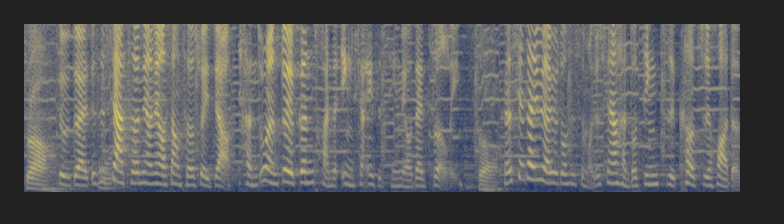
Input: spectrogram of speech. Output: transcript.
对啊，对不对？就是下车尿尿，上车睡觉。很多人对跟团的印象一直停留在这里，对啊，可是现在越来越多是什么？就现在很多精致、克制化的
